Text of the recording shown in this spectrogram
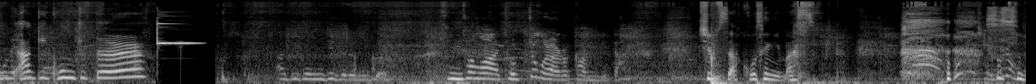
우리 아기 공주들. 아기 공지들은 이제 중성화 접종을 하러 갑니다 집사 고생이 많습니다. 수술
